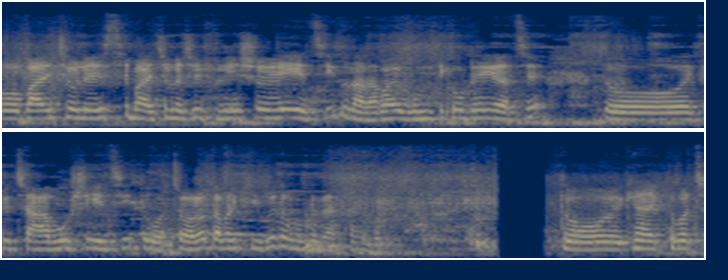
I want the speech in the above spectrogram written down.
তো বাড়ি চলে এসেছি, বাড়ি চলে এসে ফ্রেশ হয়ে গেছি। তো দাদাভাই ঘুম থেকে উঠে গেছে। তো একটু চা বসিয়েছি। তো চলো তারপরে কী করে তোমাকে দেখাই। তো এখানে দেখতে পাচ্ছ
